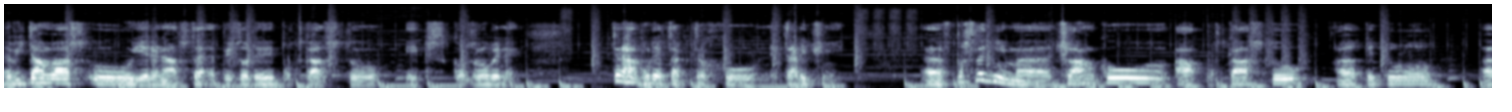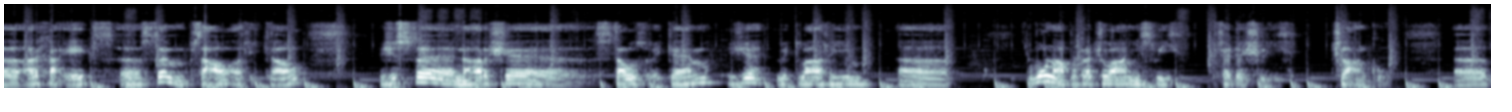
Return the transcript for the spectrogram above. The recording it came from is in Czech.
Vítám vás u jedenácté epizody podcastu X Kozloviny, která bude tak trochu netradiční. V posledním článku a podcastu titulu Archa X jsem psal a říkal, že se na Arše stalo zvykem, že vytvářím volná pokračování svých předešlých článků. Eh,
